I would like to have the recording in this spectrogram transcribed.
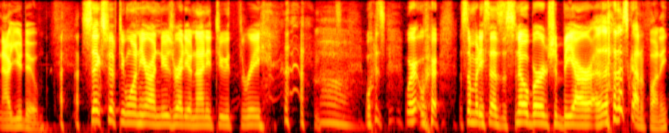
now you do. 651 here on News Radio 92.3. What's where, where somebody says the snowbird should be our that's kind of funny.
